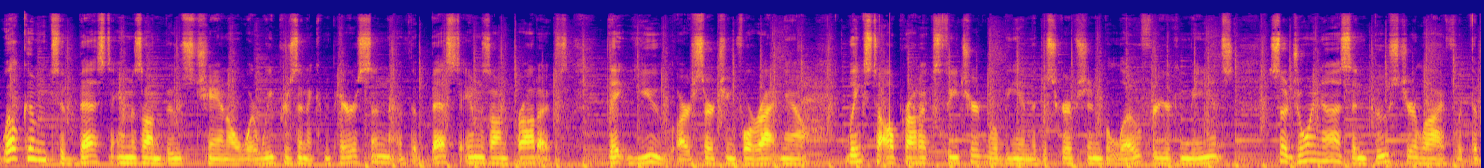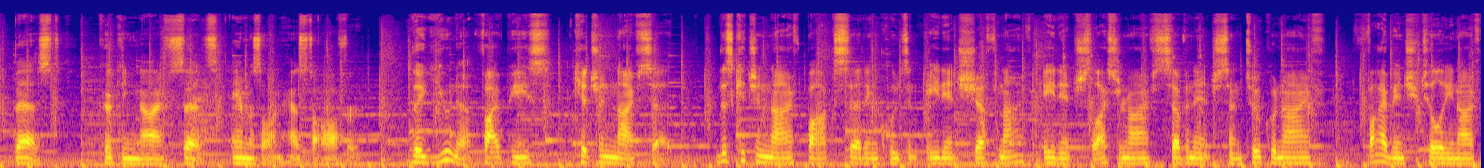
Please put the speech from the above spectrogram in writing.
Welcome to Best Amazon Boost channel where we present a comparison of the best Amazon products that you are searching for right now. Links to all products featured will be in the description below for your convenience. So join us and boost your life with the best cooking knife sets Amazon has to offer. The EUNA 5-piece kitchen knife set. This kitchen knife box set includes an 8-inch chef knife, 8-inch slicer knife, 7-inch Santoku knife, 5 inch utility knife,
